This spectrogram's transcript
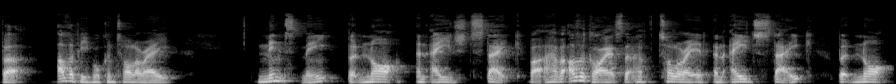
But other people can tolerate minced meat, but not an aged steak. But I have other clients that have tolerated an aged steak, but not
